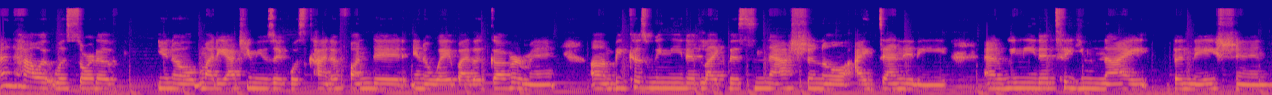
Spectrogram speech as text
and how it was sort of you know, mariachi music was kind of funded in a way by the government um, because we needed like this national identity and we needed to unite the nation.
